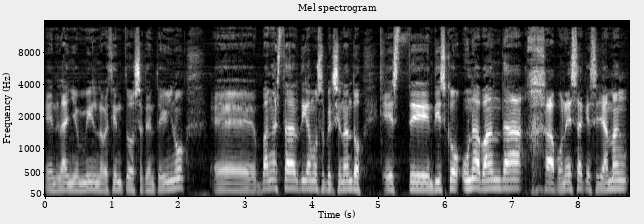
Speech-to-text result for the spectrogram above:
en el año 1971. Eh, van a estar, digamos, versionando este disco una banda japonesa que se llaman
